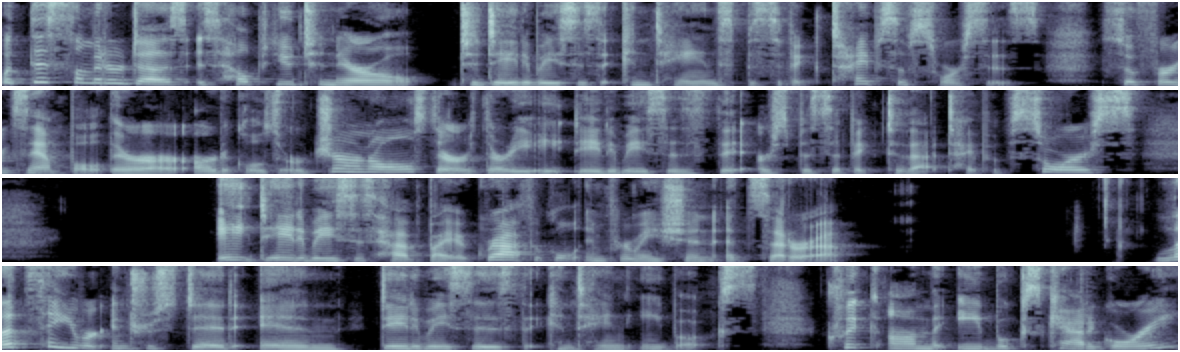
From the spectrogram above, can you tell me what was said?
What this limiter does is help you to narrow to databases that contain specific types of sources. So for example, there are articles or journals, there are 38 databases that are specific to that type of source. Eight databases have biographical information, etc. Let's say you were interested in databases that contain ebooks. Click on the ebooks category,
